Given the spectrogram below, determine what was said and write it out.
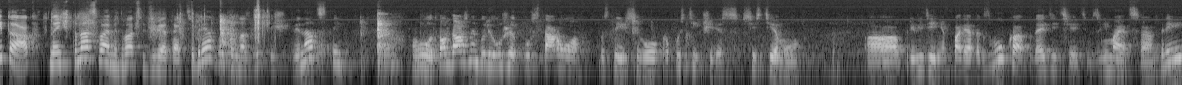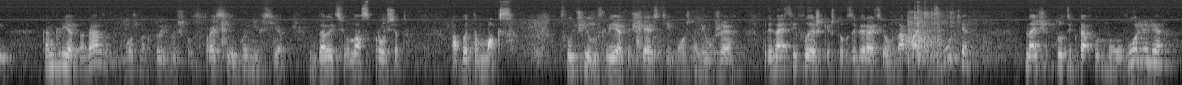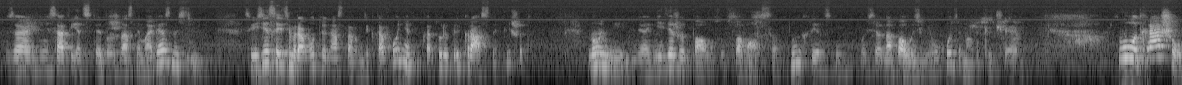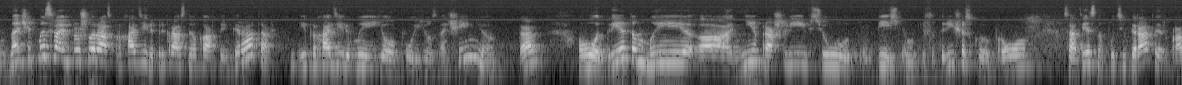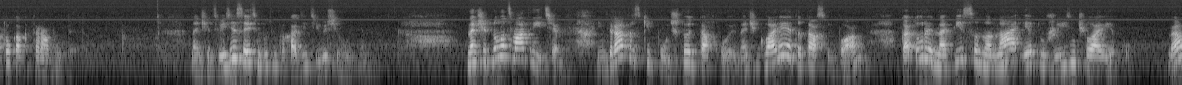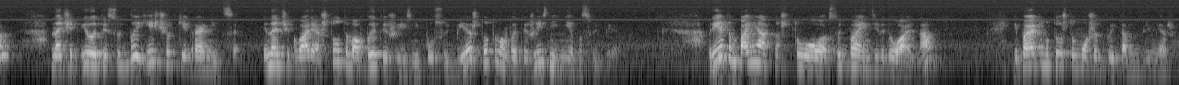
Итак, значит, у нас с вами 29 октября, год у нас 2012. Вот, вам должны были уже курс Таро быстрее всего пропустить через систему э, приведения в порядок звука. Подойдите, этим занимается Андрей конкретно, да, можно кто-нибудь что спросил, но не все. Давайте у нас спросят об этом Макс. Случилось ли это счастье, и можно ли уже приносить флешки, чтобы забирать его в нормальном звуке. Значит, тот диктофон мы уволили за несоответствие должностным обязанностям. В связи с этим работаю на старом диктофоне, который прекрасно пишет, но не, не держит паузу, сломался. Ну и хрен с ним. Мы все на паузе не уходим, а выключаем. Вот, хорошо. Значит, мы с вами в прошлый раз проходили прекрасную карту Император, и проходили мы ее по ее значению, да, вот, при этом мы а, не прошли всю песню эзотерическую про, соответственно, путь императора, про то, как это работает. Значит, в связи с этим будем проходить ее сегодня. Значит, ну вот смотрите, императорский путь, что это такое? Значит, говоря, это та судьба, которая написана на эту жизнь человеку. Да? Значит, и у этой судьбы есть четкие границы. Иначе говоря, что-то вам в этой жизни по судьбе, что-то вам в этой жизни не по судьбе. При этом понятно, что судьба индивидуальна, и поэтому то, что может быть, там, например,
